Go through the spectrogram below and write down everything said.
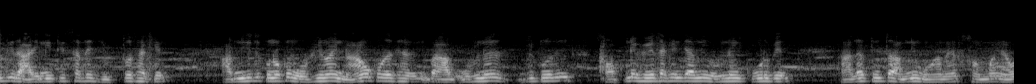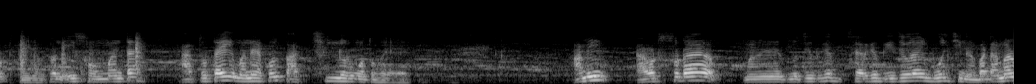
যদি রাজনীতির সাথে যুক্ত থাকেন, আপনি যদি কোনো রকম অভিনয় নাও করে থাকেন বা অভিনয় যদি কোনোদিন স্বপ্নে ভেবে থাকেন যে আপনি অভিনয় করবেন তাহলে কিন্তু আপনি মহানায়ক সম্মান অ্যাওয়ার্ড পেয়ে যাবেন। কারণ এই সম্মানটা এতটাই মানে এখন তাচ্ছিল্যর মতো হয়ে গেছে। আমি অ্যাওয়ার্ড শোটা মানে নচিকেতকে স্যারকে দিয়েছে বলে আমি বলছি না বাট আমার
